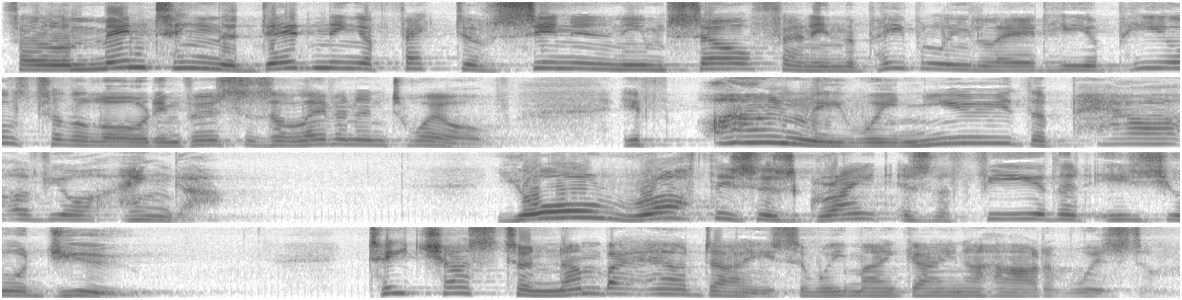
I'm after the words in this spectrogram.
So, lamenting the deadening effect of sin in himself and in the people he led, he appeals to the Lord in verses 11 and 12 if only we knew the power of your anger. Your wrath is as great as the fear that is your due. Teach us to number our days so we may gain a heart of wisdom.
